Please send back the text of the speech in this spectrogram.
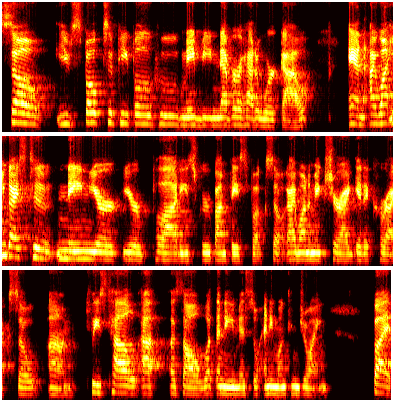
so you spoke to people who maybe never had a workout and I want you guys to name your your Pilates group on Facebook. So I want to make sure I get it correct. So um, please tell uh, us all what the name is so anyone can join. But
